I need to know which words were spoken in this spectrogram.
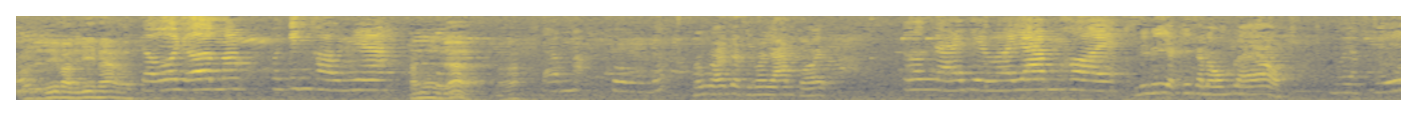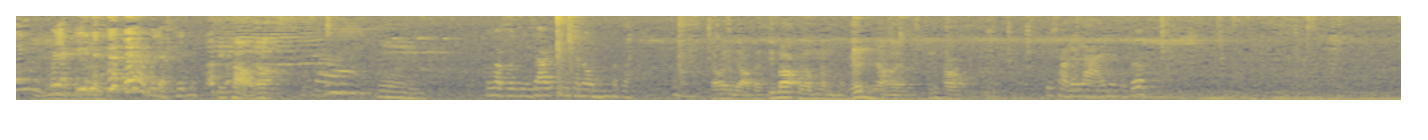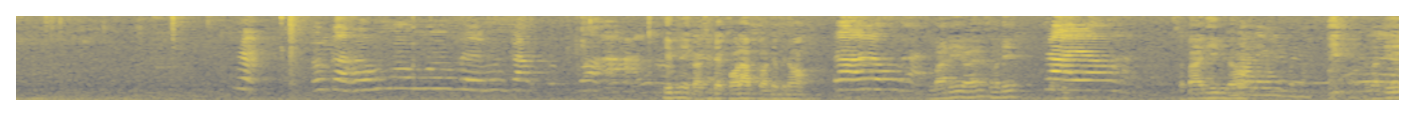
เอาดีๆฟังดีๆแม่เอาเจ้าเอ้ยเอ้ยมามากินข้าวเนี่ยทำมุงเด้อนะ น้องร้อยจะกินมายามคอยตรงไหนเดี๋ยวมายำคอยบีบีอยากกินขนมแล้วไม่อยากกินไม่อยากกินไม่อยากกินกินข้าวเนาะอืมเพราะว่าคนจีนชอบกินขนมแบบว่าเราหยอกกันที่บอกเรามันขึ้นหยอกเลยกินข้าวที่ชาวได้หลายเลยเด้อน่ะมันเกิดห้องห้องห้องเป็นมันกับก็อาหคลิปนี้ก็สิได้ขอลาไปก่อนเด้อพี่น้องรอลงค่ะส บายดีไหมสวัสดี ลายเรา สบายดีพี่น้อง สวัสดี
